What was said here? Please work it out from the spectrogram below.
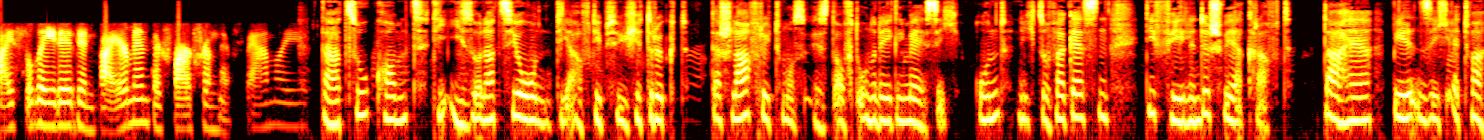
isolated environment, they're far from their family. Dazu kommt die Isolation, die auf die Psyche drückt. Der Schlafrhythmus ist oft unregelmäßig und, nicht zu vergessen, die fehlende Schwerkraft. Daher bilden sich etwa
